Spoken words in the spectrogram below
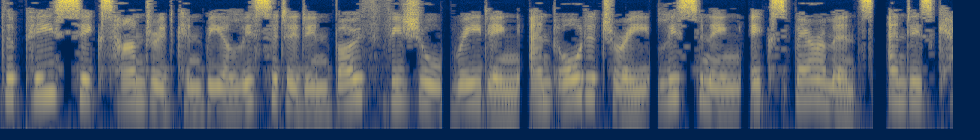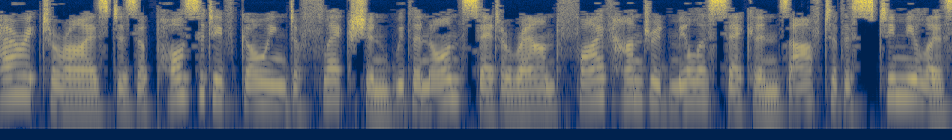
The P600 can be elicited in both visual reading and auditory listening experiments, and is characterized as a positive going deflection with an onset around 500 milliseconds after the stimulus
